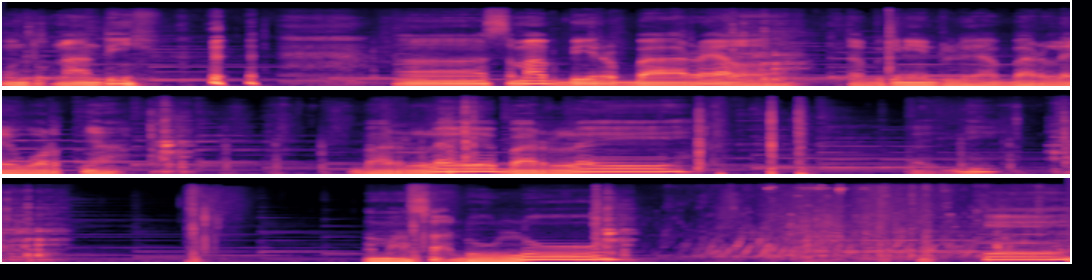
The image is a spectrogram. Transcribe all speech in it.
Untuk nanti. Eh, sama bir barel. Kita bikinin dulu ya barley wortnya barley barley. Kayak ini. Kita masak dulu oke.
